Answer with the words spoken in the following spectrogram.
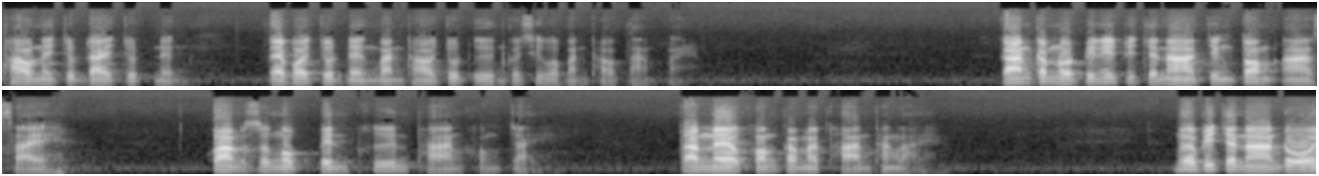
เทาในจุดใดจุดหนึ่ง แต่พอจุดหนึ่งบรรเทาจุดอื่นก็ชื่อว่าบรรเทาตามไป การกำหนดพินิจพิจารณาจึงต้องอาศัย ความสงบเป็นพื้นฐานของใจ ตามแนวของกรรมฐานทั้งหลาย เมื่อพิจารณาโดย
